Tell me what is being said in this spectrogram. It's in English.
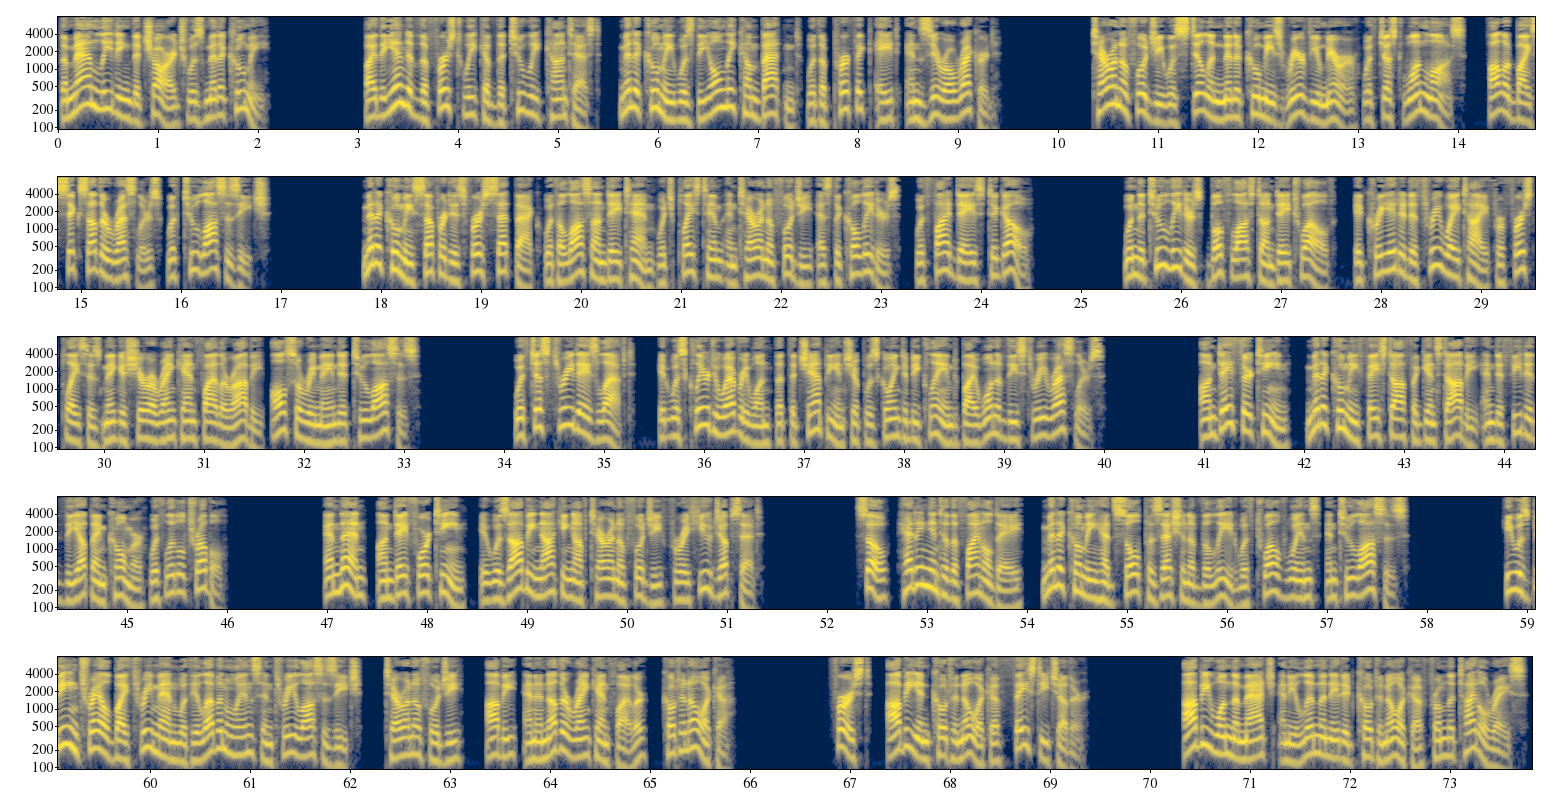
The man leading the charge was Mitakeumi. By the end of the first week of the two week contest, Mitakeumi was the only combatant with a perfect 8 and 0 record. Terunofuji was still in Mitakeumi's rearview mirror with just one loss, followed by six other wrestlers with two losses each. Mitakeumi suffered his first setback with a loss on day 10, which placed him and Terunofuji as the co leaders, with five days to go. When the two leaders both lost on day 12, it created a three way tie for first place as Maegashira rank and Filer also remained at two losses. With just three days left, it was clear to everyone that the championship was going to be claimed by one of these three wrestlers. On day 13, Mitakeumi faced off against Abi and defeated the up and comer with little trouble. And then, on day 14, it was Abi knocking off Terunofuji for a huge upset. So, heading into the final day, Mitakeumi had sole possession of the lead with 12 wins and 2 losses. He was being trailed by three men with 11 wins and 3 losses each Terunofuji, Abi, and another rank and filer, Kotonowaka. First, Abi and Kotonowaka faced each other. Abi won the match and eliminated Kotonowaka from the title race.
